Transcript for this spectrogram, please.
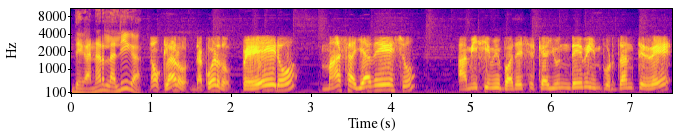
de ganar la liga. No, claro, de acuerdo, pero más allá de eso, a mí sí me parece que hay un debe importante de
